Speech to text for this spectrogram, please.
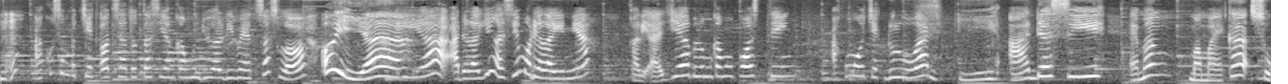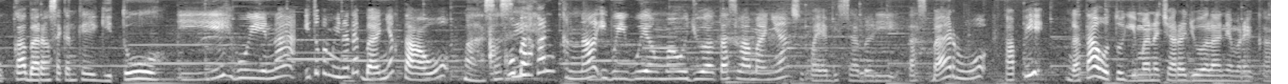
Mm-mm. Aku sempet check out satu tas yang kamu jual di medsos loh Oh iya. Iya ada lagi gak sih model lainnya? Kali aja belum kamu posting Aku mau cek duluan Ih, ada sih. Emang Mama Eka suka barang second kayak gitu? Ih Bu Wina itu peminatnya banyak tahu Masa Aku sih? bahkan kenal ibu-ibu yang mau jual tas lamanya supaya bisa beli tas baru Tapi nggak tahu tuh gimana cara jualannya mereka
